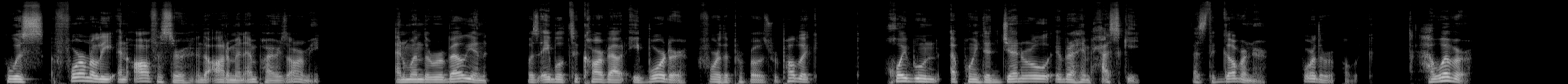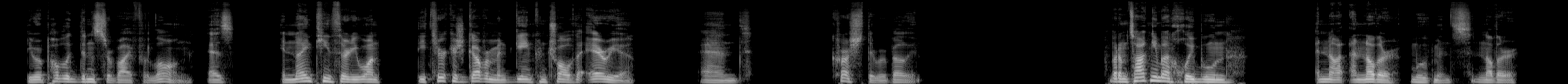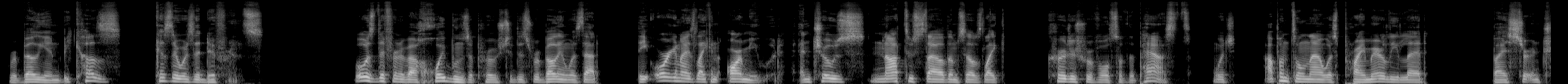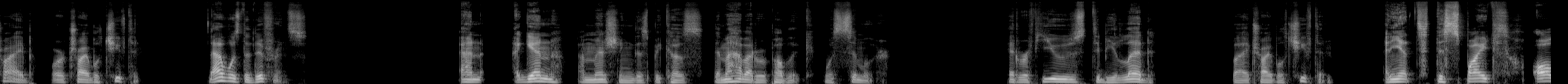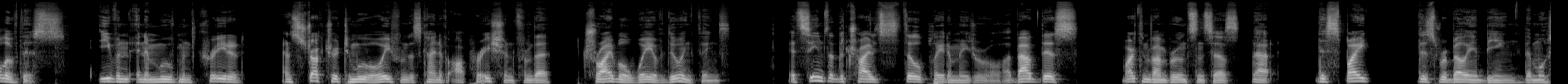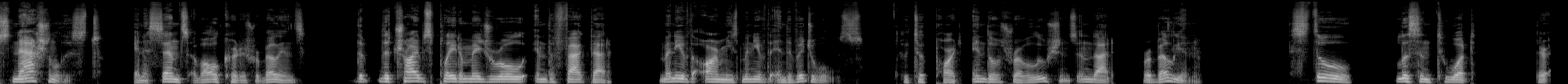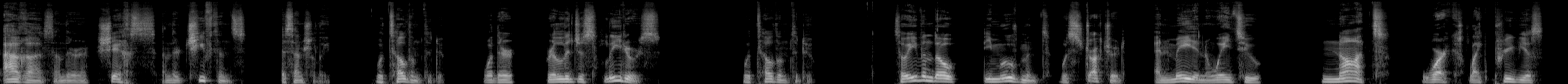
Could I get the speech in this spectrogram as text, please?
who was formerly an officer in the Ottoman Empire's army. And when the rebellion was able to carve out a border for the proposed republic, Khoybun appointed General Ibrahim Haski as the governor for the republic. However, the republic didn't survive for long, as in 1931 the Turkish government gained control of the area and crushed the rebellion. But I'm talking about Khoybun and not another movements, another rebellion, because because there was a difference. What was different about Khoybun's approach to this rebellion was that they organized like an army would and chose not to style themselves like Kurdish revolts of the past, which up until now was primarily led by a certain tribe or tribal chieftain. That was the difference. And again, I'm mentioning this because the Mahabad Republic was similar. It refused to be led by a tribal chieftain. And yet, despite all of this, even in a movement created and structured to move away from this kind of operation, from the tribal way of doing things, it seems that the tribes still played a major role. About this, Martin van Bruinessen says that despite this rebellion being the most nationalist, in a sense, of all Kurdish rebellions, the, the tribes played a major role in the fact that many of the armies, many of the individuals who took part in those revolutions, in that rebellion, still listened to what their aghas and their sheikhs and their chieftains, essentially, would tell them to do, what their religious leaders would tell them to do. So even though the movement was structured and made in a way to not work like previous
